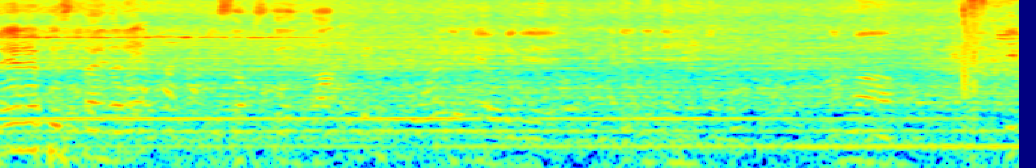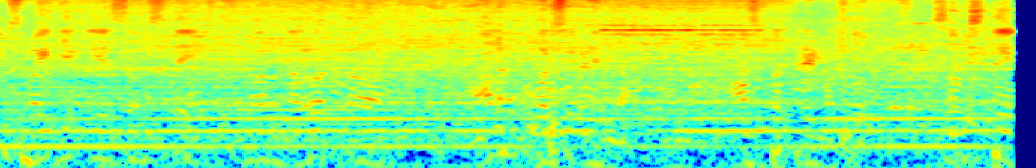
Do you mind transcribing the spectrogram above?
ಪ್ರೇರೇಪಿಸ್ತಾ ಇದ್ದಾರೆ ಈ ಸಂಸ್ಥೆಯಿಂದ ಅದಕ್ಕೆ ಅವರಿಗೆ ಅದಕ್ಕಿಂತ ಹೇಳಬೇಕು ನಮ್ಮ ಕಿಮ್ಸ್ ವೈದ್ಯಕೀಯ ಸಂಸ್ಥೆ ಸುಮಾರು ನಲವತ್ತ ನಾಲ್ಕು ವರ್ಷಗಳಿಂದ ಆಸ್ಪತ್ರೆ ಮತ್ತು ಸಂಸ್ಥೆ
